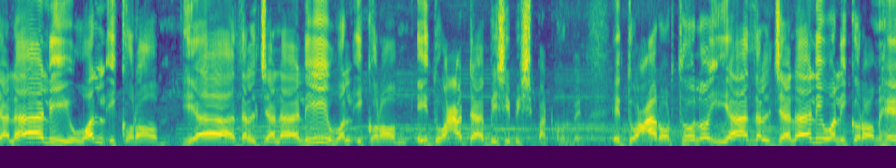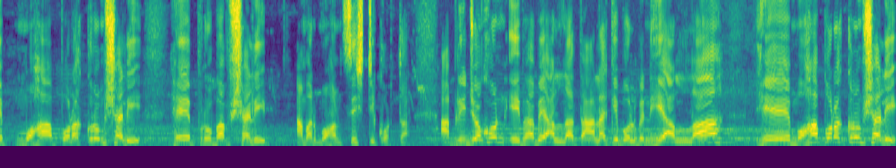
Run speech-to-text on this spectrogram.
জালালি ওয়াল ইকরম, ইয়া জাল জালালি ওয়াল ইকরম। এই দোয়াটা বেশি বেশি পাঠ করবেন এই দোয়ার অর্থ হলো, ইয়া জাল জালালি ওয়াল ইকরম, হে মহাপরাক্রমশালী, হে প্রভাবশালী, আমার মহান সৃষ্টিকর্তা। আপনি যখন এইভাবে আল্লাহ তাআলাকে বলবেন, হে আল্লাহ, হে মহাপরাক্রমশালী,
